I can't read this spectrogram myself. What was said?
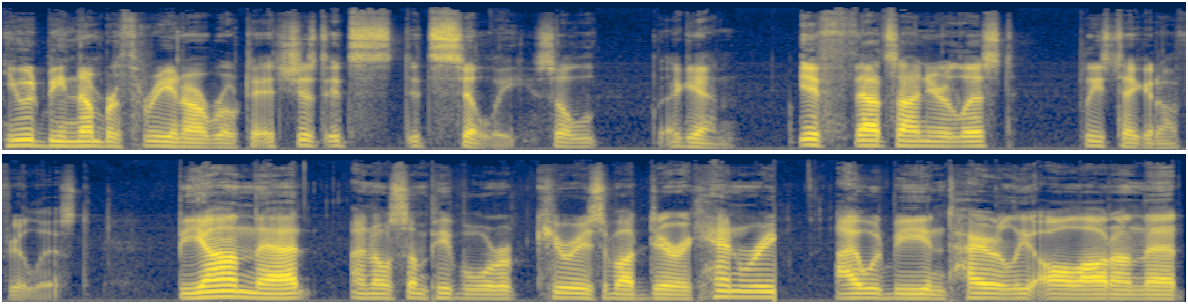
He would be number three in our rotation. It's just it's it's silly. So again, if that's on your list, please take it off your list. Beyond that, I know some people were curious about Derrick Henry. I would be entirely all out on that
